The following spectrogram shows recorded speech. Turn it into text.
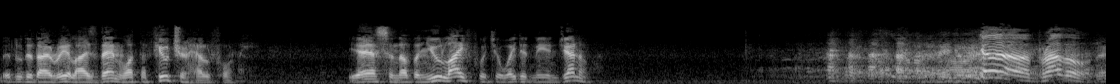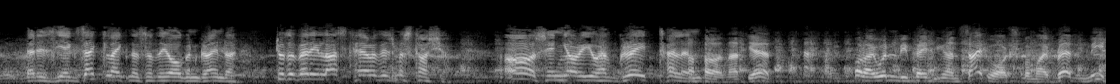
Little did I realize then what the future held for me. Yes, and of the new life which awaited me in Genoa. Oh, bravo. That is the exact likeness of the organ grinder, to the very last hair of his moustache. Oh, Signore, you have great talent. Oh, not yet. Well, I wouldn't be painting on sidewalks for my bread and meat,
